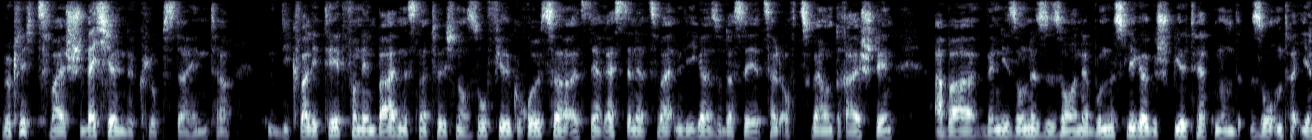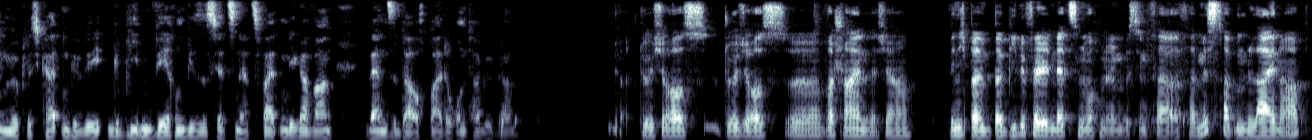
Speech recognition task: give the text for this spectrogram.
wirklich zwei schwächelnde Clubs dahinter. Die Qualität von den beiden ist natürlich noch so viel größer als der Rest in der zweiten Liga, sodass sie jetzt halt auf 2 und 3 stehen. Aber wenn die so eine Saison in der Bundesliga gespielt hätten und so unter ihren Möglichkeiten ge geblieben wären, wie sie es jetzt in der zweiten Liga waren, wären sie da auch beide runtergegangen. Ja, durchaus, durchaus äh, wahrscheinlich, ja. Den ich bei, bei Bielefeld in den letzten Wochen ein bisschen ver, vermisst habe im Line-Up.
